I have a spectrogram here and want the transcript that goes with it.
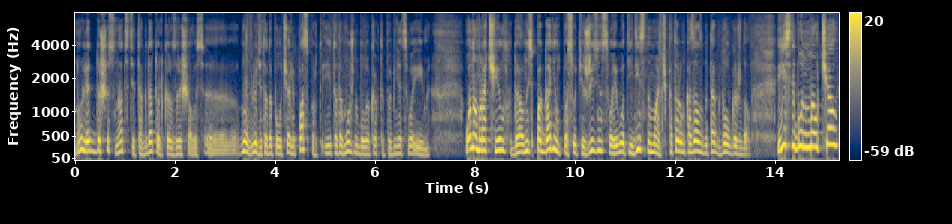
ну, лет до 16, тогда только разрешалось. Э, ну, люди тогда получали паспорт, и тогда можно было как-то поменять свое имя. Он омрачил, да, он испоганил, по сути, жизнь своего вот единственного мальчика, которого казалось бы, так долго ждал. И если бы он молчал,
